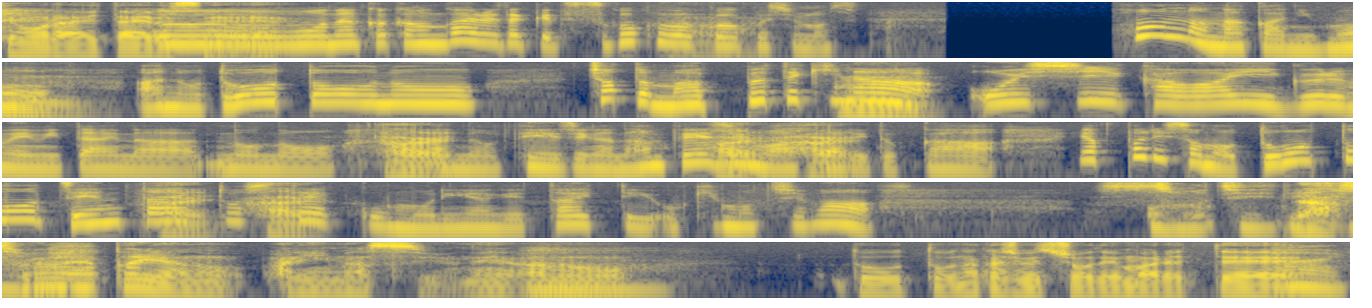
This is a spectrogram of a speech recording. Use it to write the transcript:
てもらいたいですうんね。もうなんか考えるだけですごくワクワクします。本の中にも、うん。あの同等のちょっとマップ的な美味しい可愛いグルメみたいなのの,、はい。あのページが何ページもあったりとか、やっぱりその同等全体としはい。はい。てこう盛り上げたいっていうお気持ちはお持ちですよね。いやそれはやっぱりあのありますよね。あの道東中標津町で生まれうて、んはい、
